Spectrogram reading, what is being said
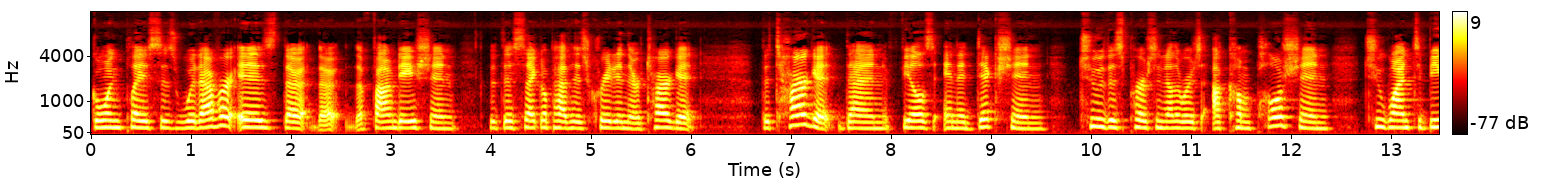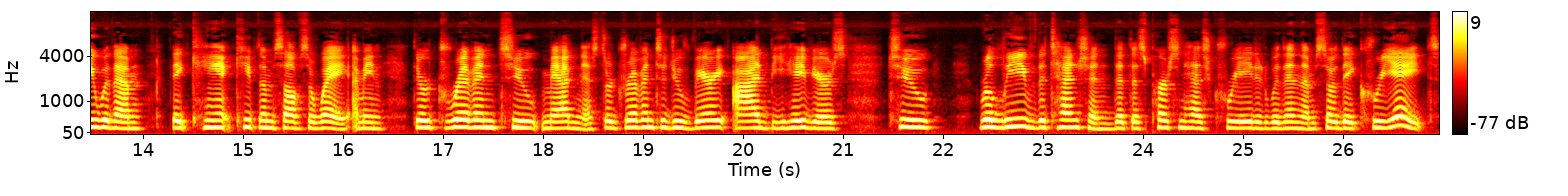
going places, whatever is the, the, the foundation that this psychopath has created in their target, the target then feels an addiction to this person. In other words, a compulsion to want to be with them, they can't keep themselves away. I mean, they're driven to madness. They're driven to do very odd behaviors to relieve the tension that this person has created within them. So they create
